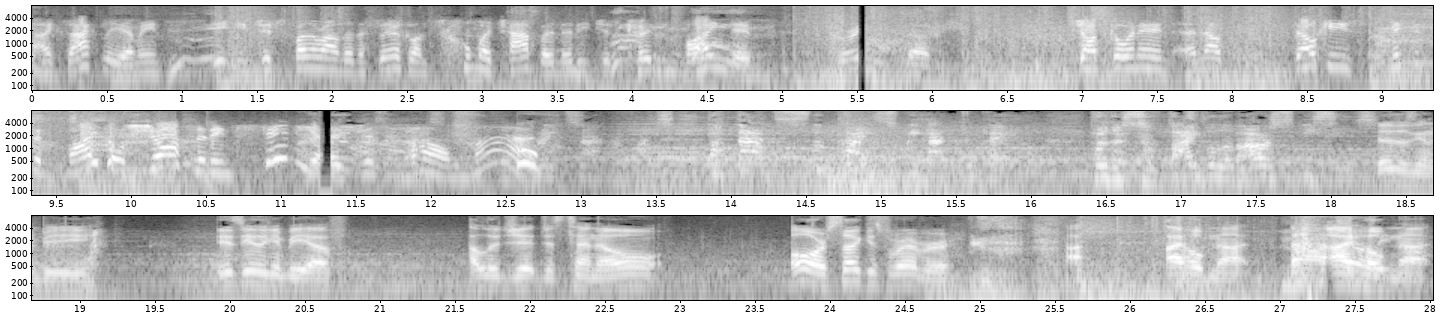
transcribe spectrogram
Exactly. I mean, he, he just spun around in a circle, and so much happened that he just couldn't find him. Crazy stuff. Shots going in, and now Selkie's missing some vital shots, and Insidia is just oh man. Great sacrifice. But that's the price we had to pay for the survival of our species. This is gonna be. It's either gonna be a legit just 10-0, or Suckers forever. I, I hope not. I hope not.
